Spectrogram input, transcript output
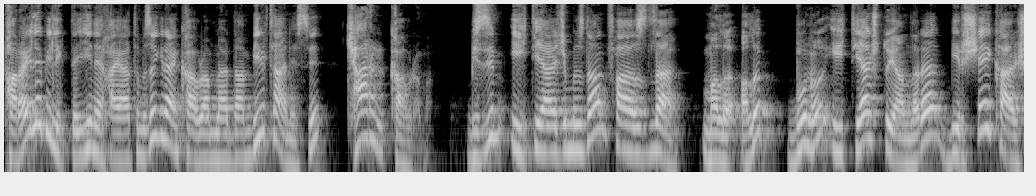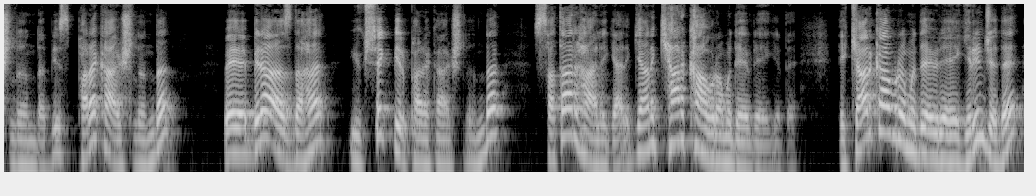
Parayla birlikte yine hayatımıza giren kavramlardan bir tanesi kar kavramı. Bizim ihtiyacımızdan fazla malı alıp bunu ihtiyaç duyanlara bir şey karşılığında biz para karşılığında ve biraz daha yüksek bir para karşılığında satar hale geldik. Yani kar kavramı devreye girdi. E kar kavramı devreye girince de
